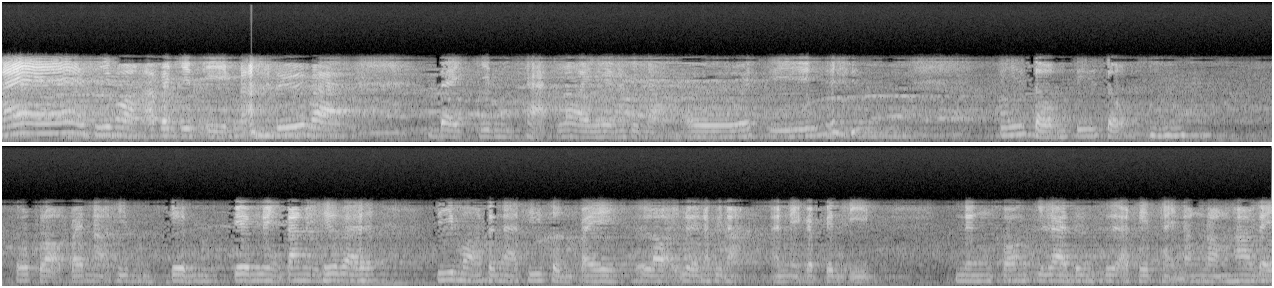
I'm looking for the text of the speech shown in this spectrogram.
แน่สีม่วงเอาไปกินอีกนะหรือว่า ได้กินขาดลอยเลยนะพี่น้องโอ้ยสีสีสมสีสมตัวกรอบไปหน่าทีมเกม เกมนี่ตั้งนี่ถือว่าสีมองสนาสีสมไปลอยเลยนะพี่น้องอันนี้ก็เป็นอีกหนึ่งของกีฬาดึงเสื้ออาเขตให้น้องๆเฮาได้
